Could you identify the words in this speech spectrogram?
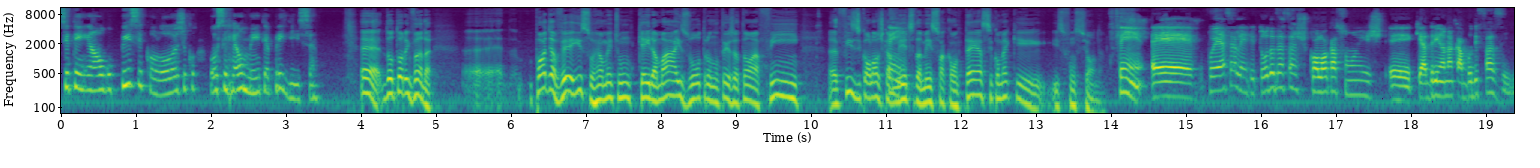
se tem algo psicológico ou se realmente é preguiça. É, doutora Ivana, é, pode haver isso, realmente um queira mais, o outro não esteja tão afim, é, Fisiologicamente Sim. também isso acontece? Como é que isso funciona? Sim, é, foi excelente todas essas colocações é, que a Adriana acabou de fazer.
